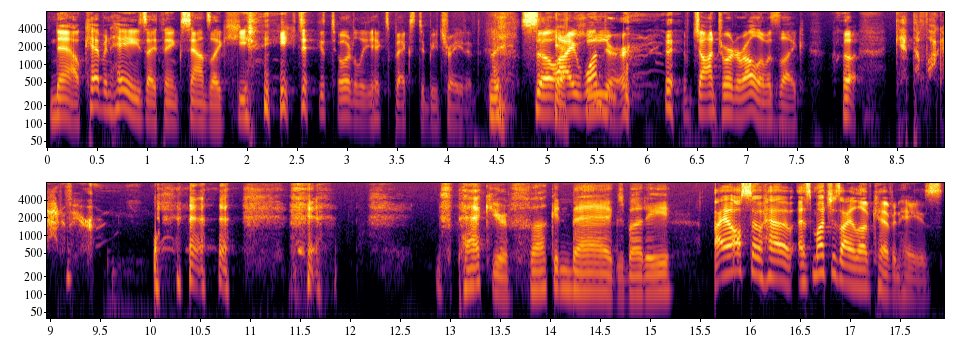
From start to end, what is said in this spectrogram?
Now, Kevin Hayes, I think, sounds like he, he totally expects to be traded. So Yeah, I he- wonder if John Tortorella was like, get the fuck out of here. Pack your fucking bags, buddy. I also have, as much as I love Kevin Hayes,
